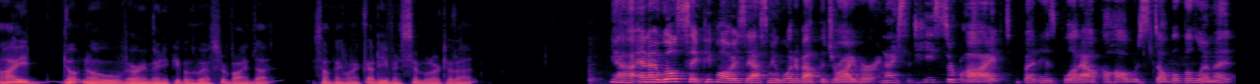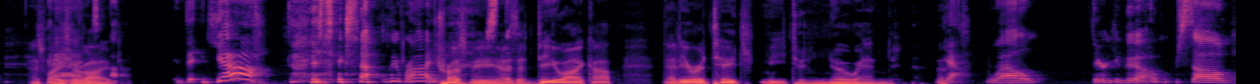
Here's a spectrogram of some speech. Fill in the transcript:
I don't know very many people who have survived that something like that even similar to that yeah, and I will say, people always ask me, "What about the driver?" And I said he survived, but his blood alcohol was double the limit, that's why he and uh, survived th- yeah, that's exactly right. trust me So, as a dui cop that irritates me to no end yeah, well, there you go. So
